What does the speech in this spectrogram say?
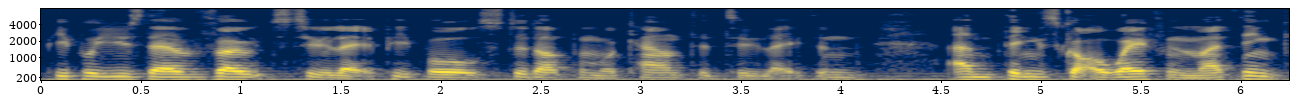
People used their votes too late. People stood up and were counted too late, and and things got away from them. I think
